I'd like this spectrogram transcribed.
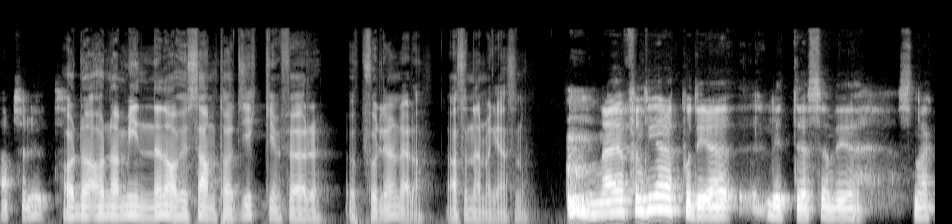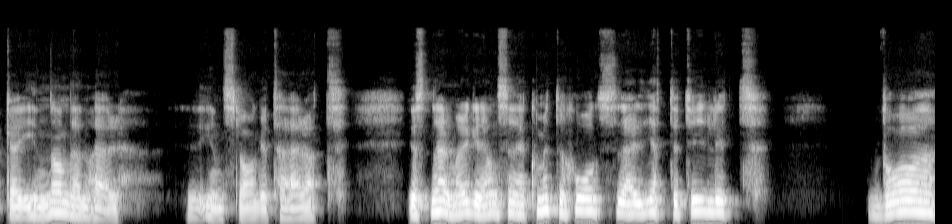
absolut. Har, du, några- har du några minnen av hur samtalet gick inför uppföljaren där då? Alltså närmare gränsen då? Nej, jag har funderat på det lite sen vi snackade innan den här inslaget här att just närmare gränsen, jag kommer inte ihåg så där jättetydligt vad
